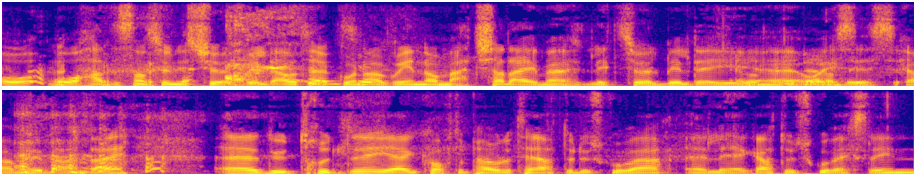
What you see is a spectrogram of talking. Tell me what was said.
Og, og hadde sannsynligvis sjølbilde til å kunne gå inn og matche deg med litt sjølbilde i Ja, bedre Oasis. Ja, mye bedre enn deg. Eh, Du trodde i en kort periode til at du skulle være eh, lege, at du skulle veksle inn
